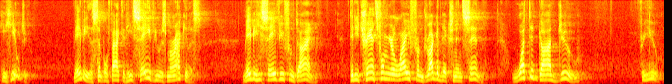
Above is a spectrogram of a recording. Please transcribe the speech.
He healed you. Maybe the simple fact that He saved you is miraculous. Maybe He saved you from dying. Did He transform your life from drug addiction and sin? What did God do for you?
